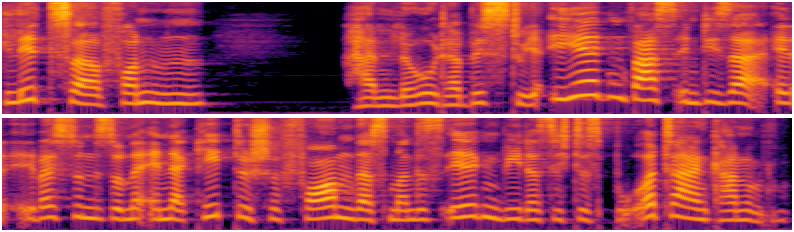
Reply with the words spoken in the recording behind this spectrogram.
Glitzer, von Hallo, da bist du ja. Irgendwas in dieser, äh, weißt du, so eine energetische Form, dass man das irgendwie, dass ich das beurteilen kann.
